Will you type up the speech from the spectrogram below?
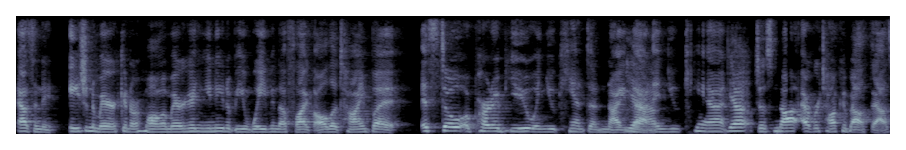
as an Asian American or Hmong American, you need to be waving that flag all the time, but it's still a part of you and you can't deny yeah. that and you can't yeah. just not ever talk about that.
